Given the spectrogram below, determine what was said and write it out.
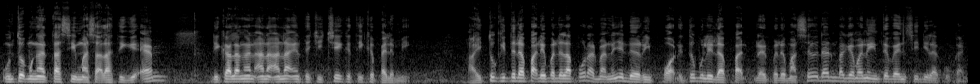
untuk mengatasi masalah 3M di kalangan anak-anak yang tercicir ketika pandemik. Ha, itu kita dapat daripada laporan. Maknanya the report itu boleh dapat daripada masa dan bagaimana intervensi dilakukan.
